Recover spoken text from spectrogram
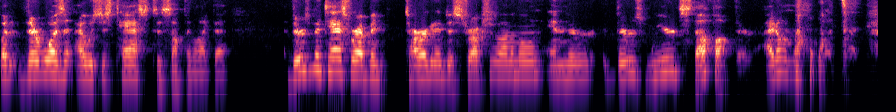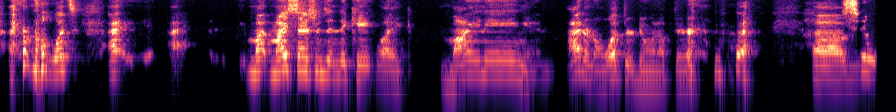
But there wasn't. I was just tasked to something like that. There's been tasks where I've been targeted to structures on the moon, and there there's weird stuff up there. I don't know what. I don't know what's. I, I my my sessions indicate like mining, and I don't know what they're doing up there. um, so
